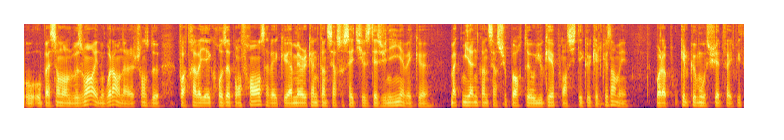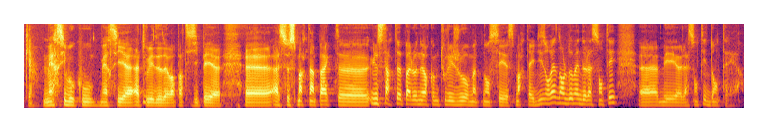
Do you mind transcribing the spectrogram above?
aux, patients dans le besoin. Et donc voilà, on a la chance de pouvoir travailler avec Rose Up en France, avec euh, American Cancer Society aux États-Unis, avec euh, Macmillan Cancer Support au UK, pour en citer que quelques-uns. Mais voilà, quelques mots au sujet de Fight with Care. Merci beaucoup. Merci à, tous les deux d'avoir participé à ce Smart Impact. une start-up à l'honneur comme tous les jours. Maintenant, c'est Smart IDs. On reste dans le domaine de la santé, mais la santé dentaire.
